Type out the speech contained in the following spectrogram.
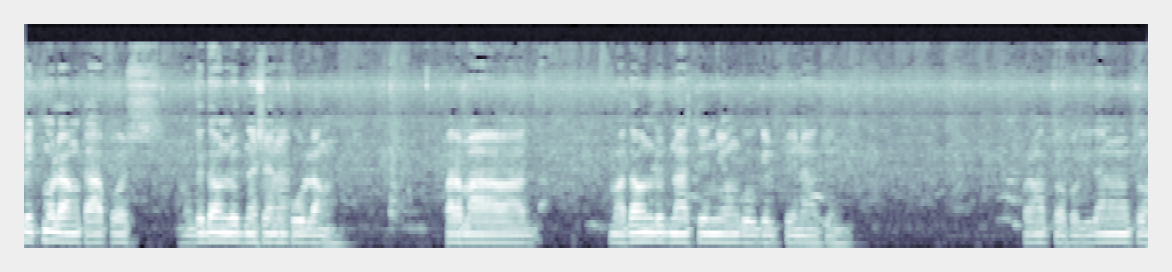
click mo lang tapos magda-download na siya ng kulang para ma ma-download natin yung Google Play natin. Parang to pag ano na to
